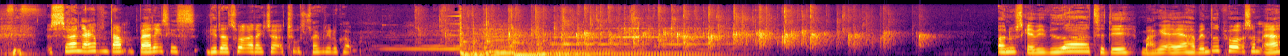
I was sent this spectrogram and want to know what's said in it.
Søren Jacobsen Dam, Berlingskes litteraturredaktør. Tusind tak, fordi du kom. Og nu skal vi videre til det, mange af jer har ventet på, som er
